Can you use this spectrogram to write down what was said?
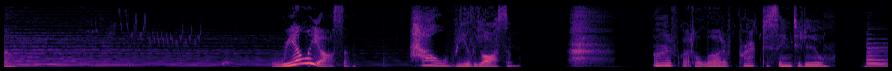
Awesome. Really awesome. How really awesome? I've got a lot of practicing to do.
